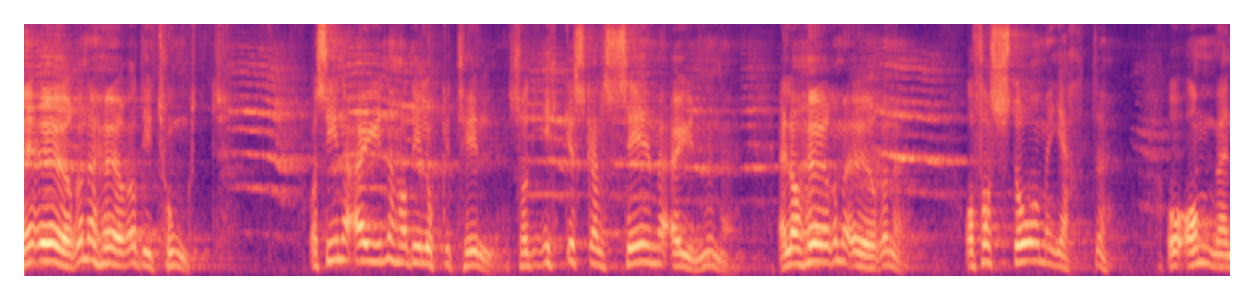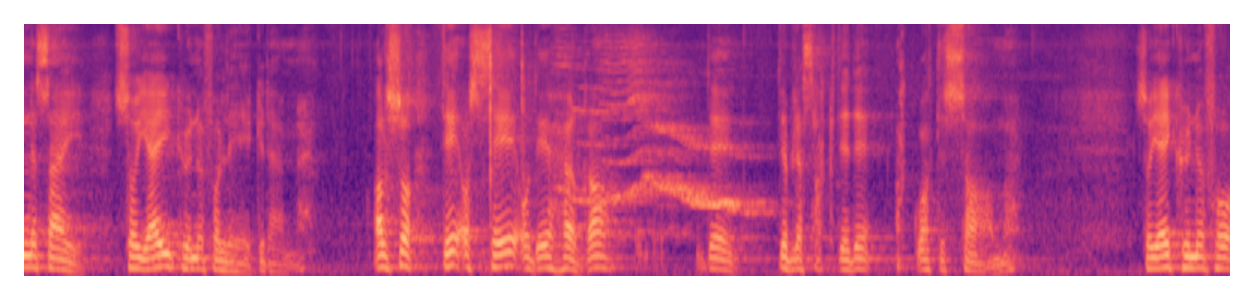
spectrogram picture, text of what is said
Med ørene hører de tungt, og sine øyne har de lukket til, så de ikke skal se med øynene eller høre med ørene og forstå med hjertet og omvende seg, så jeg kunne få lege dem. Altså, det å se og det å høre, det, det blir sagt, det er det akkurat det samme. Så jeg kunne få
